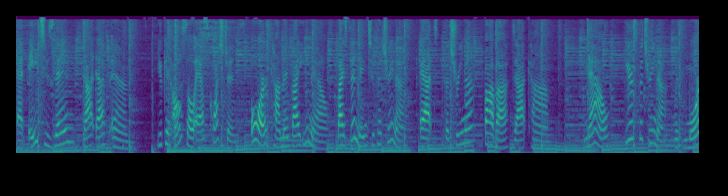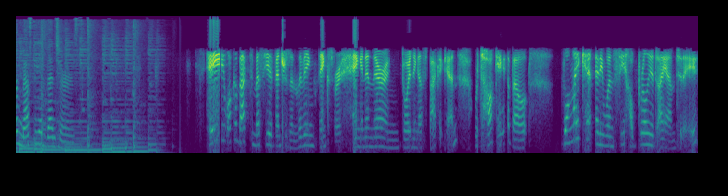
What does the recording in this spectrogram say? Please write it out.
at a2zen.fm. You can also ask questions or comment by email by sending to Katrina at katrinafava.com. Now, here's Katrina with more messy adventures. Hey, welcome back to Messy Adventures in Living. Thanks for hanging in there and joining us back again. We're talking about why can't anyone see how brilliant I am today?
